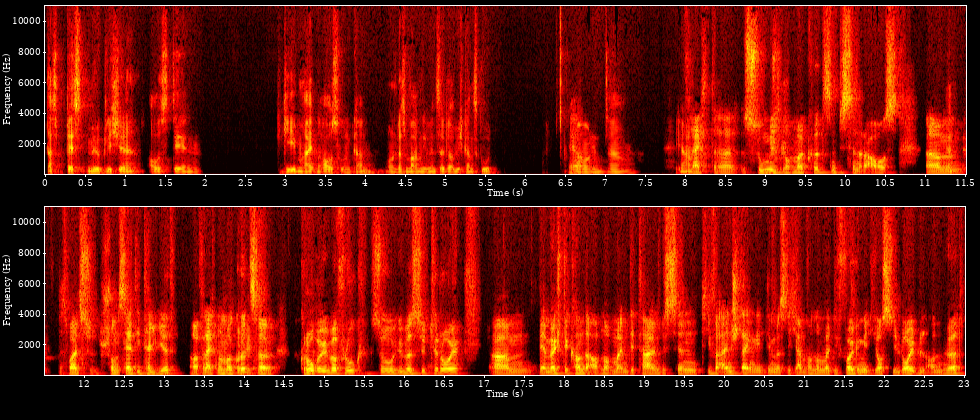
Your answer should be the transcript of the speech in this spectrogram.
das Bestmögliche aus den Gegebenheiten rausholen kann. Und das machen die Winzer, glaube ich, ganz gut. Ja. Und ähm, ja. Vielleicht äh, zoome ich noch mal kurz ein bisschen raus. Ähm, ja. Das war jetzt schon sehr detailliert, aber vielleicht noch mal kurz äh, grober Überflug so über Südtirol. Ähm, wer möchte, kann da auch noch mal im Detail ein bisschen tiefer einsteigen, indem man sich einfach noch mal die Folge mit Jossi Leubel anhört,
